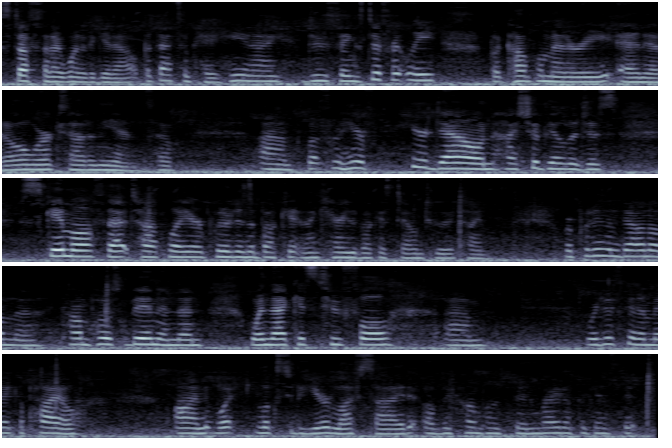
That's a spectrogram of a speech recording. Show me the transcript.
stuff that I wanted to get out, but that's okay. He and I do things differently, but complementary, and it all works out in the end. So, um, but from here, here down, I should be able to just skim off that top layer, put it in the bucket, and then carry the buckets down two at a time. We're putting them down on the compost bin, and then when that gets too full, um, we're just gonna make a pile on what looks to be your left side of the compost bin right up against it.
